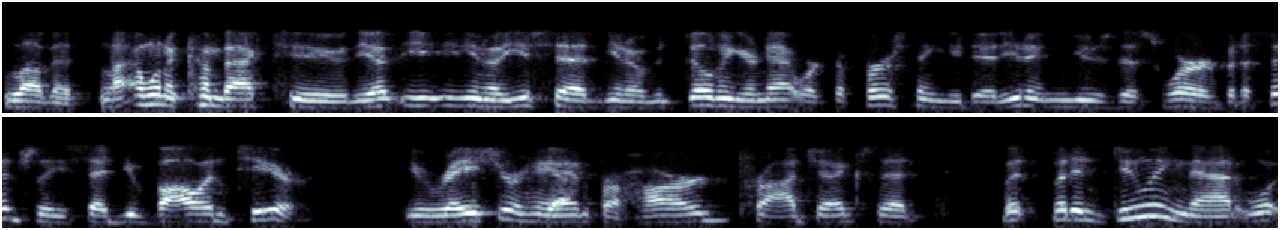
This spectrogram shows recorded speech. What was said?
Love it. I want to come back to the you, you know you said you know building your network. The first thing you did, you didn't use this word, but essentially you said you volunteer. You raise your hand yeah. for hard projects that but but in doing that well,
